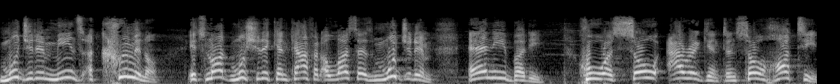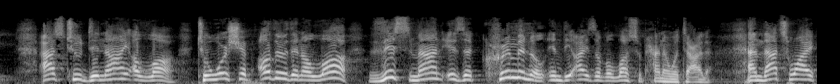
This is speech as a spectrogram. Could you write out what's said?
Mujrim means a criminal. It's not mushrik and kafir. Allah says mujrim. Anybody who was so arrogant and so haughty as to deny Allah, to worship other than Allah, this man is a criminal in the eyes of Allah subhanahu wa ta'ala. And that's why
